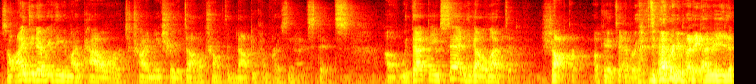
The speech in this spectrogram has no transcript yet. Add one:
So I did everything in my power to try and make sure that Donald Trump did not become president of the United States. Uh, with that being said, he got elected. Shocker, okay, to, every, to everybody. I mean,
